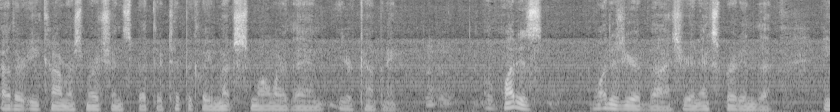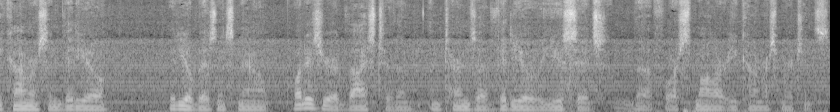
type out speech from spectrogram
other e-commerce merchants, but they're typically much smaller than your company. Mhm. What is what is your advice? You're an expert in the e-commerce and video video business now. What is your advice to them in terms of video usage uh, for smaller e-commerce merchants?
